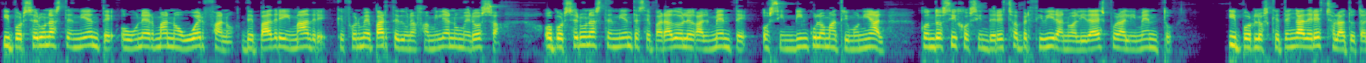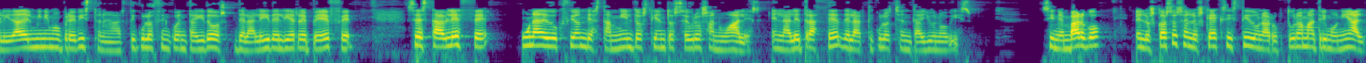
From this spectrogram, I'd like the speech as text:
Y por ser un ascendiente o un hermano huérfano de padre y madre que forme parte de una familia numerosa, o por ser un ascendiente separado legalmente o sin vínculo matrimonial, con dos hijos sin derecho a percibir anualidades por alimento y por los que tenga derecho a la totalidad del mínimo previsto en el artículo 52 de la ley del IRPF, se establece una deducción de hasta 1.200 euros anuales, en la letra C del artículo 81 bis. Sin embargo, en los casos en los que ha existido una ruptura matrimonial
